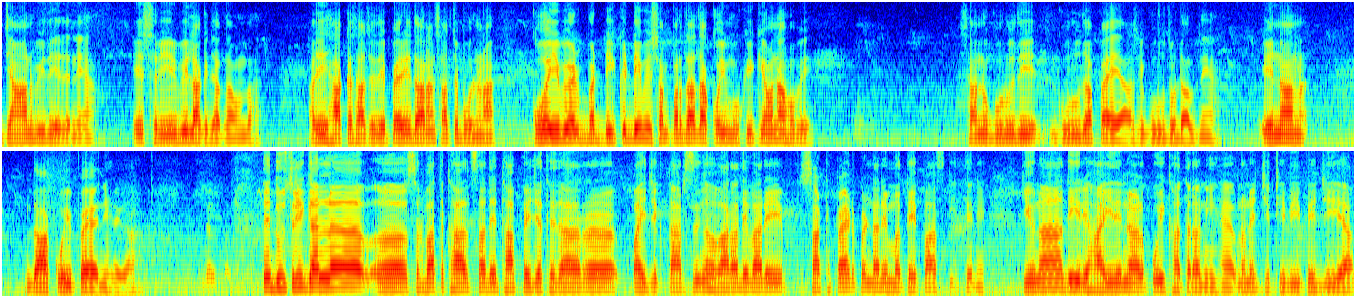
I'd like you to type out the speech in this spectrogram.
ਜਾਨ ਵੀ ਦੇ ਦਿੰਦੇ ਆ ਇਹ ਸਰੀਰ ਵੀ ਲੱਗ ਜਾਂਦਾ ਹੁੰਦਾ। ਅਸੀਂ ਹੱਕ, ਸੱਚ ਦੇ ਪਹਿਰੇਦਾਰ ਹਾਂ, ਸੱਚ ਬੋਲਣਾ। ਕੋਈ ਵੀ ਵੱਡੀ, ਕਿੱਡੀ ਵੀ ਸੰਪਰਦਾ ਦਾ ਕੋਈ ਮੁਖੀ ਕਿਉਂ ਨਾ ਹੋਵੇ। ਸਾਨੂੰ ਗੁਰੂ ਦੀ, ਗੁਰੂ ਦਾ ਭੈ ਆ। ਅਸੀਂ ਗੁਰੂ ਤੋਂ ਡਰਦੇ ਆ ਇਹਨਾਂ ਦਾ ਕੋਈ ਭੈ ਨਹੀਂ ਹੈਗਾ। ਤੇ ਦੂਸਰੀ ਗੱਲ ਸਰਬੱਤ ਖਾਲਸਾ ਦੇ ਥਾਪੇ ਜਥੇਦਾਰ ਭਾਈ ਜਗਤਾਰ ਸਿੰਘ ਹਵਾਰਾ ਦੇ ਬਾਰੇ 60 65 ਪਿੰਡਾਂ ਨੇ ਮਤੇ ਪਾਸ ਕੀਤੇ ਨੇ ਕਿ ਉਹਨਾਂ ਦੀ ਰਿਹਾਈ ਦੇ ਨਾਲ ਕੋਈ ਖਤਰਾ ਨਹੀਂ ਹੈ। ਉਹਨਾਂ ਨੇ ਚਿੱਠੀ ਵੀ ਭੇਜੀ ਆ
